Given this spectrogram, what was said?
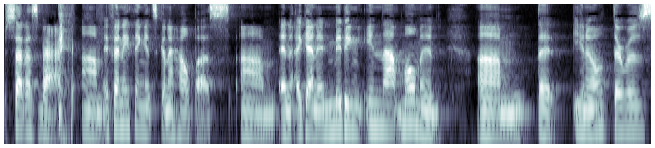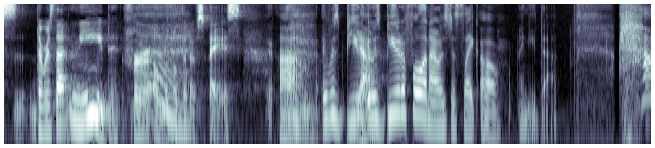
set us back? Um, if anything, it's going to help us. Um, and again, admitting in that moment um, that you know there was there was that need for yeah. a little bit of space. Um, it was beautiful. Yeah. It was beautiful, and I was just like, oh, I need that. How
